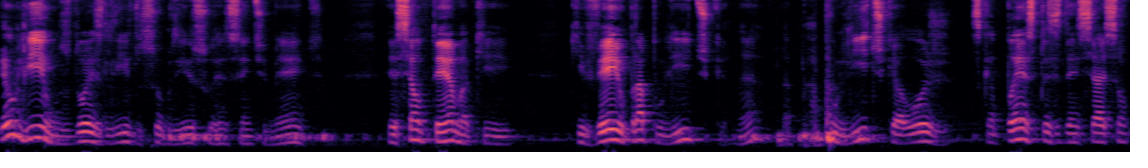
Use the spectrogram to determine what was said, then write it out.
Eu li uns dois livros sobre isso recentemente. Esse é um tema que, que veio para a política. Né? A, a política hoje, as campanhas presidenciais são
